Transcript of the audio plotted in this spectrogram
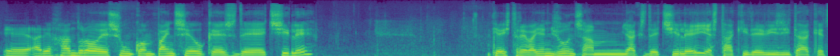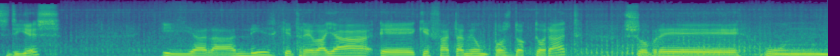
Eh, Alejandro és un company seu que és de Xile, que ells treballen junts amb llacs de Xile i està aquí de visita aquests dies. I hi ha l'Anlis que treballa, eh, que fa també un postdoctorat sobre un,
